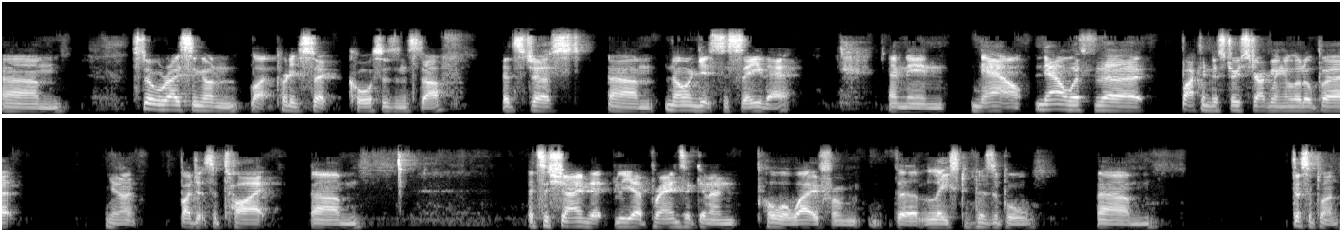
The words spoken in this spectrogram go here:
Um, still racing on like pretty sick courses and stuff. It's just um, no one gets to see that. And then now, now with the bike industry struggling a little bit, you know, budgets are tight. Um, it's a shame that yeah, brands are going to pull away from the least visible um, discipline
